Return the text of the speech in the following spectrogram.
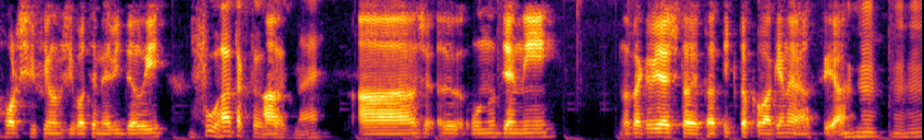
horší film v živote nevideli. Fúha, tak to zase ne. A že uh, unudený, no tak vieš, to je tá TikToková generácia. Uh-huh, uh-huh.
